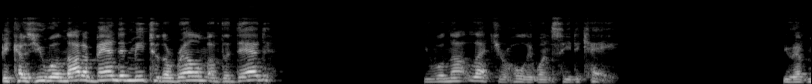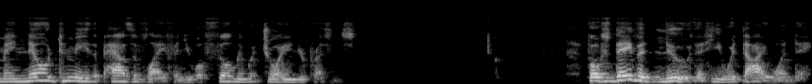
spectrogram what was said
because you will not abandon me to the realm of the dead. You will not let your Holy One see decay. You have made known to me the paths of life, and you will fill me with joy in your presence. Folks, David knew that he would die one day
